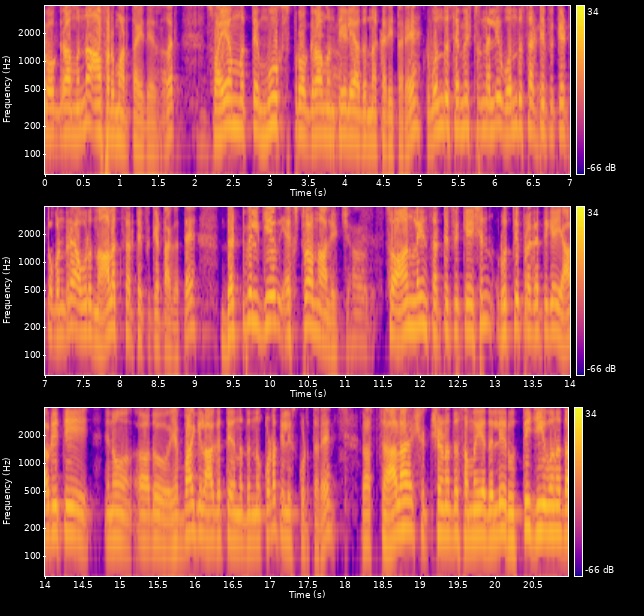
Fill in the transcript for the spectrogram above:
ಪ್ರೋಗ್ರಾಮ್ ಅನ್ನು ಆಫರ್ ಮಾಡ್ತಾ ಇದೆ ಸರ್. ಸ್ವಯಂ ಮತ್ತೆ ಮೂಕ್ಸ್ ಪ್ರೋಗ್ರಾಮ್ ಅಂತೇಳಿ ಅದನ್ನು ಕರೀತಾರೆ. ಒಂದು ಸೆಮಿಸ್ಟರ್ನಲ್ಲಿ ಒಂದು ಸರ್ಟಿಫಿಕೇಟ್ ತಗೊಂಡ್ರೆ ಅವರು ನಾಲ್ಕು ಸರ್ಟಿಫಿಕೇಟ್ ಆಗುತ್ತೆ. That will give extra knowledge so online certification ವೃತ್ತಿ ಪ್ರಗತಿಗೆ ಯಾವ ರೀತಿ ಏನು ಅದು ಹೆಬ್ಬಾಗಿಲಾಗುತ್ತೆ ಅನ್ನೋದನ್ನು ಕೂಡ ತಿಳಿಸ್ಕೊಡ್ತಾರೆ. ಶಾಲಾ ಶಿಕ್ಷಣದ ಸಮಯದಲ್ಲಿ ವೃತ್ತಿ ಜೀವನದ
